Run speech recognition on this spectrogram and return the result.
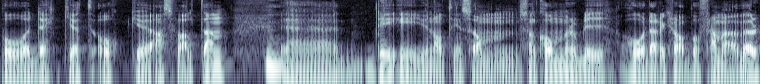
på däcket och eh, asfalten. Mm. Eh, det är ju någonting som, som kommer att bli hårdare krav på framöver.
